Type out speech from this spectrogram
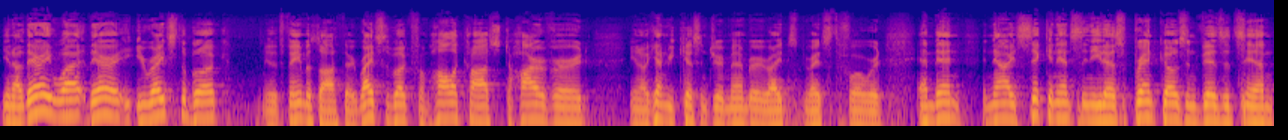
You know, there he was, there he writes the book, the famous author, writes the book from Holocaust to Harvard, you know, Henry Kissinger, remember, writes, writes the foreword. And then and now he's sick in Encinitas. Brent goes and visits him,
